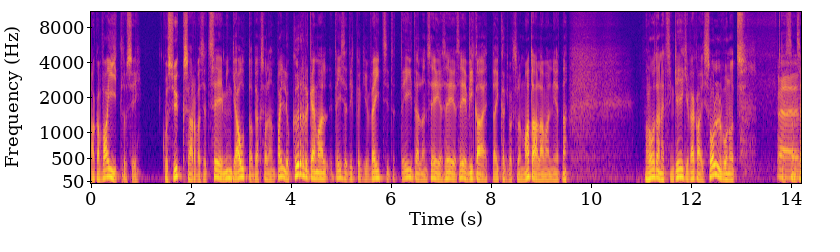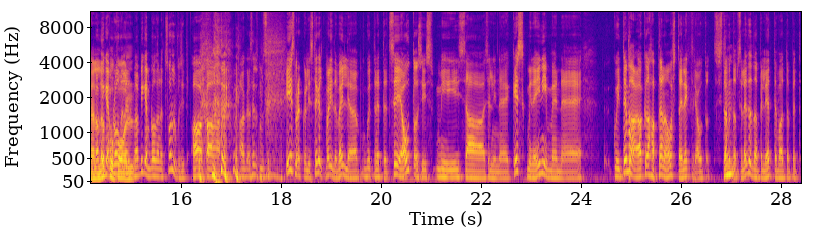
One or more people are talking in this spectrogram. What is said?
aga vaidlusi, kus üks arvas, et see mingi auto peaks olema palju kõrgemal, teised ikkagi väitsid, et ei, tal on see ja see ja see viga, et ta ikkagi peaks olema madalamal, nii et noh, ma loodan, et siin keegi väga ei solvunud, kes on äh, seal lõpupool ma pigem loodan, et solvusid, aga aga selles mõttes, et eesmärk oli siis tegelikult valida välja, ma kujutan ette, et see auto siis, mis selline keskmine inimene kui tema Ta... tahab täna osta elektriautot, siis ta mm. võtab selle edetabeli ette, vaatab, et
